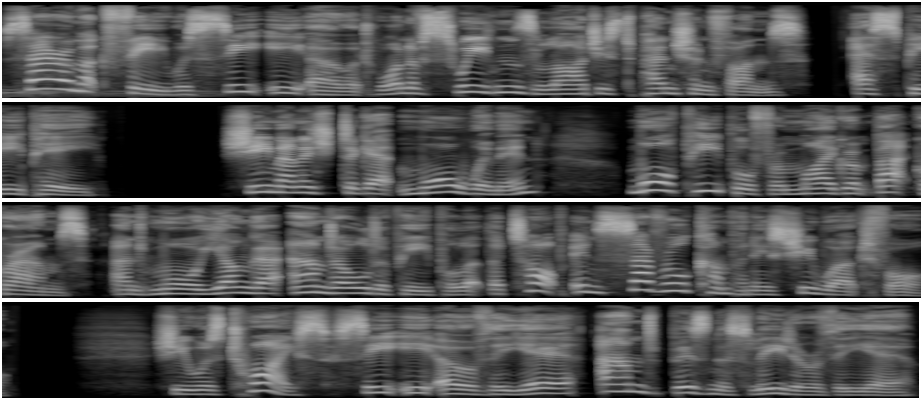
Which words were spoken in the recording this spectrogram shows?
Sarah McPhee was CEO at one of Sweden's largest pension funds, SPP. She managed to get more women, more people from migrant backgrounds, and more younger and older people at the top in several companies she worked for. She was twice CEO of the Year and Business Leader of the Year.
